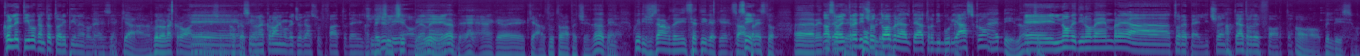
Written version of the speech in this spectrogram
Collettivo Cantatori Pinerolesi. è chiaro, quello è l'acronimo. E- ho capito. sì, un acronimo che giocava sul fatto del Ah, CCP, dei CCP, ovviamente. vabbè, anche è chiaro, tutta una faccenda. Va bene. Quindi ci saranno delle iniziative che insomma, Sì. presto eh, No, siamo il 13 pubbliche. ottobre al Teatro di Buriasco Eh, dillo, e sì. il 9 di novembre a Torre Pellice, Ah. Teatro del Forte. Oh, bellissimo.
